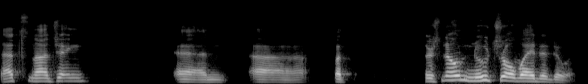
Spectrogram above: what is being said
That's nudging. And, uh, but there's no neutral way to do it.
